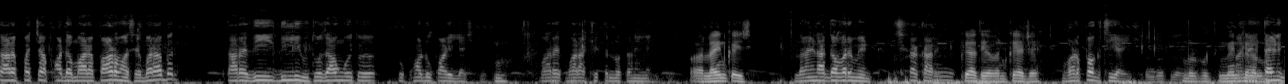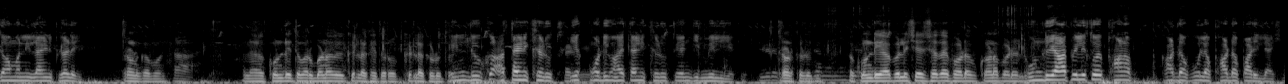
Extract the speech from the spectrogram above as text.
તારે પચાસ ફાંડા મારે પાડવા છે બરાબર? તારે દી દિલ્હી તો જવું હોય તો તું ફાંડું પાડી લેશ. કે મારે મારા ખેતરનો તણી નહીં. લાઈન કઈ છે? લાઈન આ ગવર્મેન્ટ સરકાર. ક્યાંથી આવે કે ક્યાં જાય? વડપગથી આવી. વડપગથી મેન ત્રણ ગામની લાઈન ફેળી ત્રણ ગામન? હા. એટલે કુંડી તમારે બનાવી કેટલા ખેતરો? કેટલા ખેડૂતો? ત્રણ ખેડૂત એક કોડીમાં ત્રણ ખેડૂત એન્જિન મિલી શકે. ત્રણ ખેડૂતો. કુંડી આપેલી છે છતાંય ફાડા કાણા પડેલું? કુંડી આપેલી તોય ફાણા કાંડા પૂલા ફાડા પાડી લે છે.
